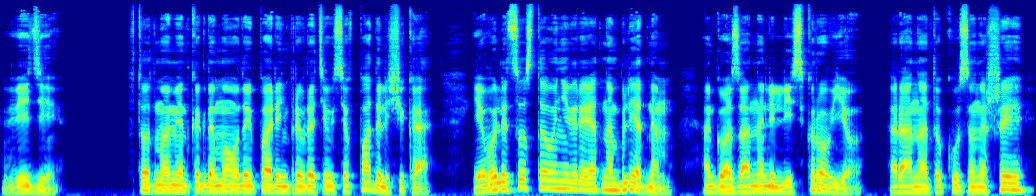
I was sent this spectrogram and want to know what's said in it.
«Веди». В тот момент, когда молодой парень превратился в падальщика, его лицо стало невероятно бледным, а глаза налились кровью. Рана от укуса на шее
